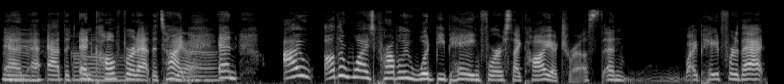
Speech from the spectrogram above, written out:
and mm. at the and comfort at the time. Yeah. And I otherwise probably would be paying for a psychiatrist, and I paid for that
